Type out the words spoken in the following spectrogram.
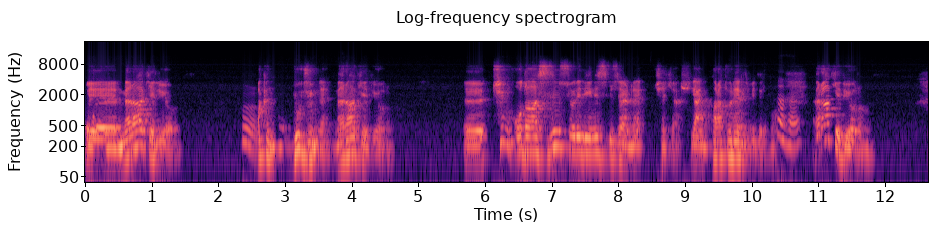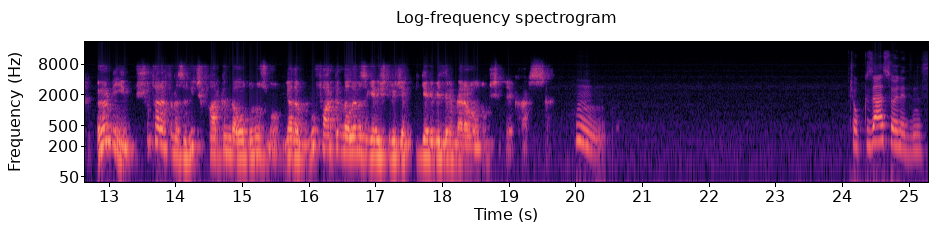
Ee, merak ediyorum. Hmm. Bakın bu cümle merak ediyorum. Ee, tüm odağı sizin söylediğiniz üzerine çeker. Yani paratoner gibidir bu. Hı hı. Merak ediyorum. Örneğin şu tarafınızın hiç farkında oldunuz mu? Ya da bu farkındalığınızı geliştirecek bir geri bildirim veren oldu mu şimdiye kadar size? Hmm. Çok güzel söylediniz.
